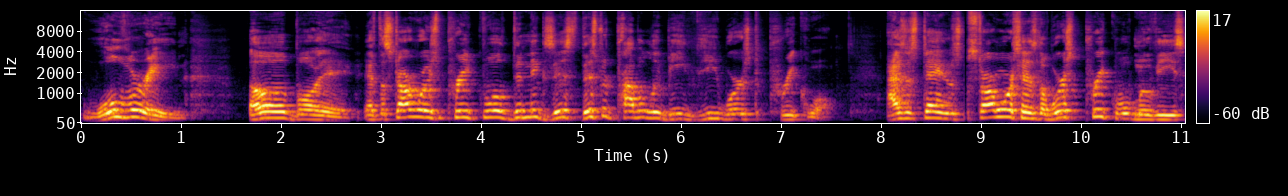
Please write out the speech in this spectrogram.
Wolverine. Oh boy, if the Star Wars prequel didn't exist, this would probably be the worst prequel. As it stands, Star Wars has the worst prequel movies,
